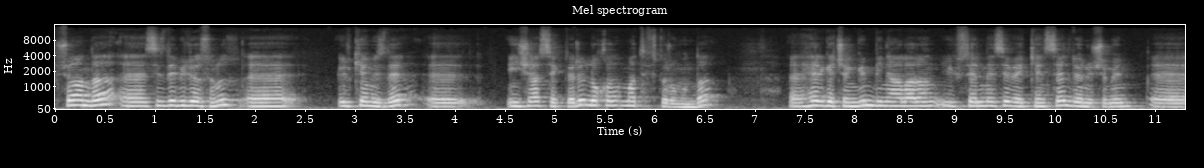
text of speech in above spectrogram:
Şu anda e, siz de biliyorsunuz e, ülkemizde e, inşaat sektörü lokomotif durumunda. E, her geçen gün binaların yükselmesi ve kentsel dönüşümün e,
